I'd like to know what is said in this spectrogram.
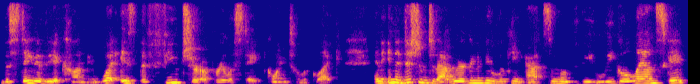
the state of the economy. What is the future of real estate going to look like? And in addition to that, we're going to be looking at some of the legal landscape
